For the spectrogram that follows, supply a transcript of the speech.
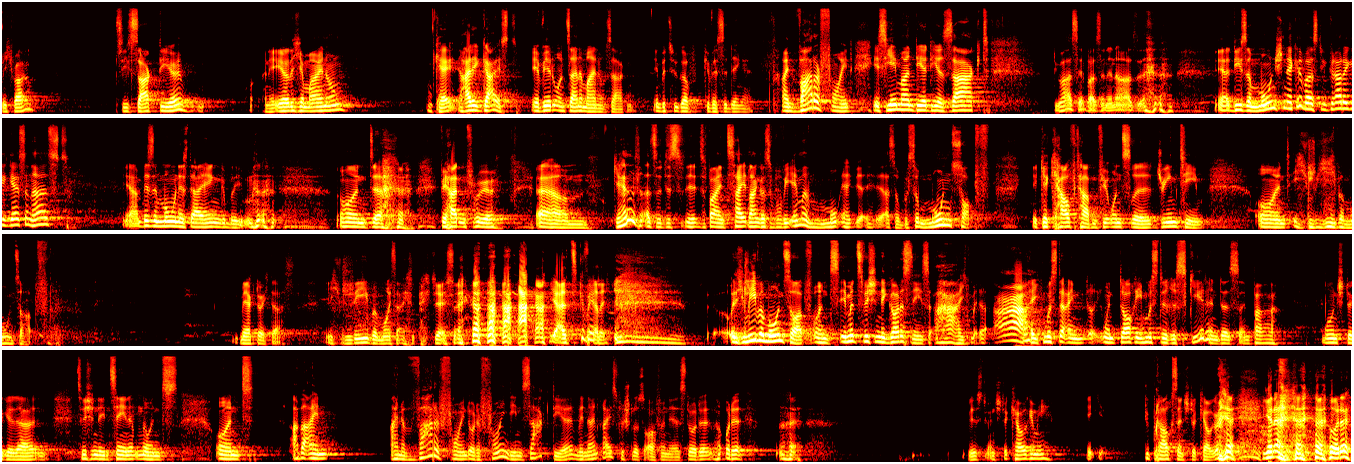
Nicht wahr? Sie sagt dir eine ehrliche Meinung. Okay, Heiliger Geist, er wird uns seine Meinung sagen in Bezug auf gewisse Dinge. Ein wahrer Freund ist jemand, der dir sagt, du hast etwas in der Nase. Ja, diese Mondschnecke, was du gerade gegessen hast, ja, ein bisschen Mond ist da hängen geblieben. Und äh, wir hatten früher, ähm, gell, also das, das, war eine Zeit lang, also wo wir immer äh, also so Mondzopf gekauft haben für unsere Dream Team. Und ich liebe Mondzopf. Merkt euch das. Ich liebe Mondzopf. ja, ist gefährlich. Und ich liebe Mondzopf und immer zwischen den Gottesdiensten, ah, ich, ah, ich musste ein, und doch, ich musste riskieren, dass ein paar Mondstücke da zwischen den Zähnen und, und aber ein, eine wahre Freund oder Freundin sagt dir, wenn dein Reißverschluss offen ist oder, oder willst du ein Stück Kaugummi? Du brauchst ein Stück Kaugummi, genau. oder?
